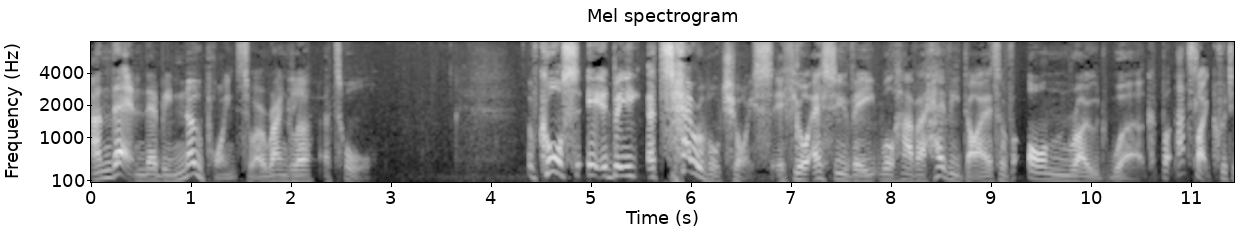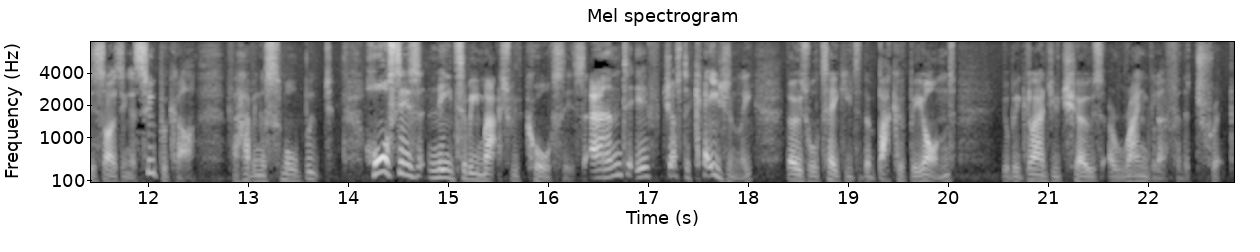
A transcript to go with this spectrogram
And then there'd be no point to a Wrangler at all. Of course, it'd be a terrible choice if your SUV will have a heavy diet of on road work, but that's like criticising a supercar for having a small boot. Horses need to be matched with courses, and if just occasionally those will take you to the back of beyond, you'll be glad you chose a Wrangler for the trip.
